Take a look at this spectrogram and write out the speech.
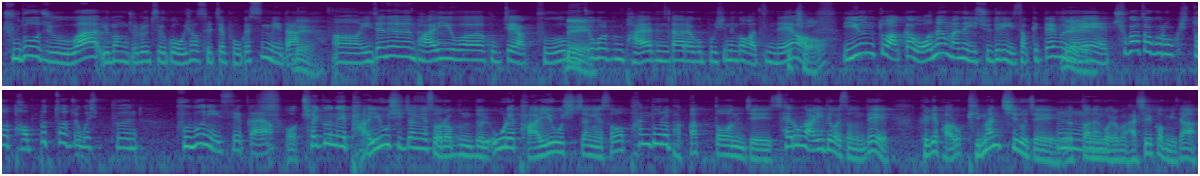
주도주와 유망주를 들고 오셨을지 보겠습니다. 네. 어, 이제는 바이오와 국제약품 네. 이쪽을 좀 봐야 된다라고 보시는 것 같은데요. 그쵸. 이유는 또 아까 워낙 많은 이슈들이 있었기 때문에 네. 추가적으로 추가적으로 혹시 또 덧붙여주고 싶은 부분이 있을까요? 어, 최근에 바이오 시장에서 여러분들 올해 바이오 시장에서 판도를 바꿨던 이제 새로운 아이디어가 있었는데 그게 바로 비만 치료제였다는 거 여러분 아실 겁니다.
